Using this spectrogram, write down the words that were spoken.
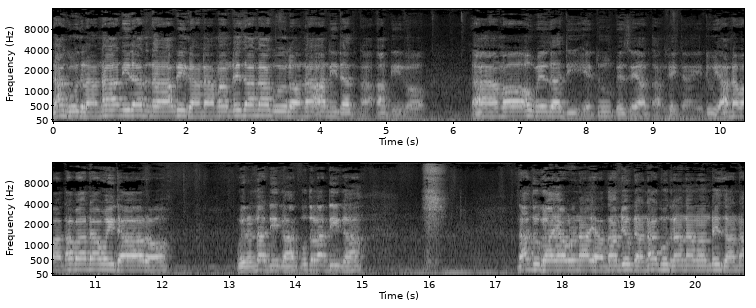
နာကုသလနာနိဒသနာအပရိကနာမံဒေသနာကုသလောနာအနိဒသနာအပိကောဓမ္မောဥပ္ပဇတိအတုပစ္စယတံခိတံဣတုယာနဝသဘာဒဝိဒါရောဝေရဏတိကာကုသလတိကာနာဒုက္ခယဝရဏယသံပြုတ်တာနာကုသလနာမံဒိဋ္ဌာနာ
